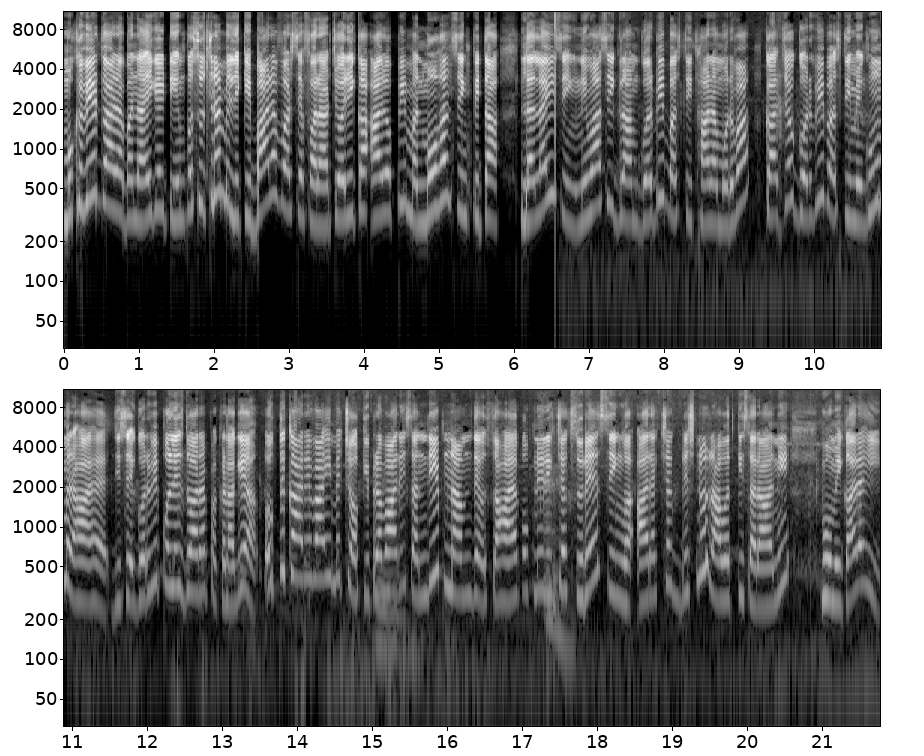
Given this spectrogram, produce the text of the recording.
मुखबिर द्वारा बनाई गई टीम को सूचना मिली कि 12 वर्ष से फरार चोरी का आरोपी मनमोहन सिंह, पिता ललई सिंह, निवासी ग्राम गोरबी बस्ती थाना मुरवा का जो गोरबी बस्ती में घूम रहा है, जिसे गोरबी पुलिस द्वारा पकड़ा गया। उक्त कार्यवाही में चौकी प्रभारी संदीप नामदेव, सहायक उप निरीक्षक सुरेश सिंह व आरक्षक विष्णु रावत की सराहनीय भूमिका रही।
